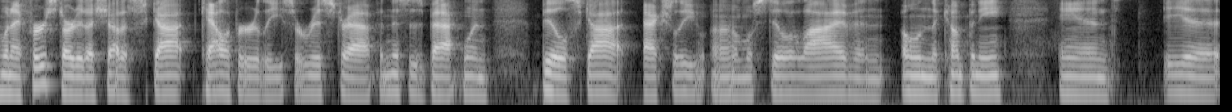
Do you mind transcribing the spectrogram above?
when I first started, I shot a Scott caliper release or wrist strap, and this is back when Bill Scott actually um, was still alive and owned the company. And uh,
